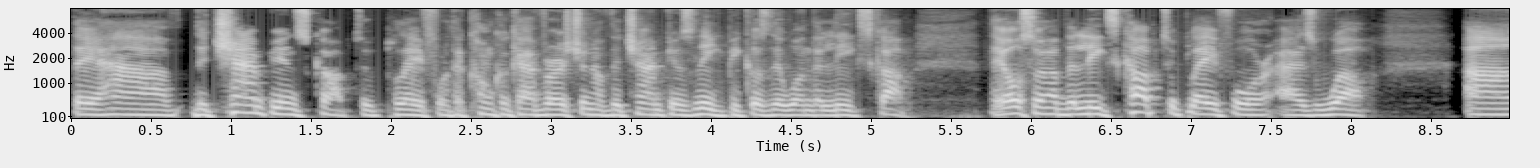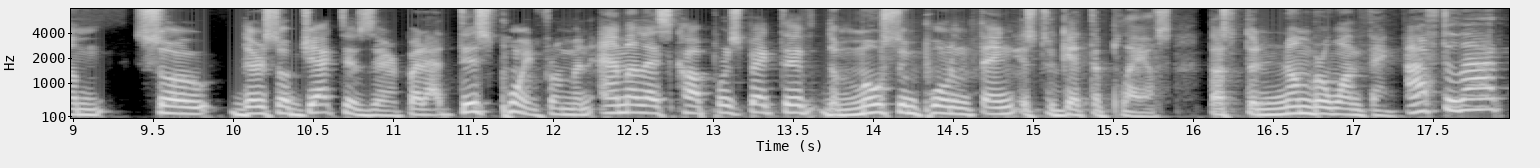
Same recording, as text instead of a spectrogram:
they have the Champions Cup to play for the CONCACAF version of the Champions League because they won the League's Cup. They also have the League's Cup to play for as well. Um, so there's objectives there. But at this point, from an MLS Cup perspective, the most important thing is to get the playoffs. That's the number one thing. After that,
